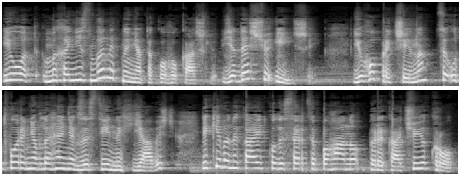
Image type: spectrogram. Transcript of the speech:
І от механізм виникнення такого кашлю є дещо інший. Його причина це утворення в легенях застійних явищ, які виникають, коли серце погано перекачує кров.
